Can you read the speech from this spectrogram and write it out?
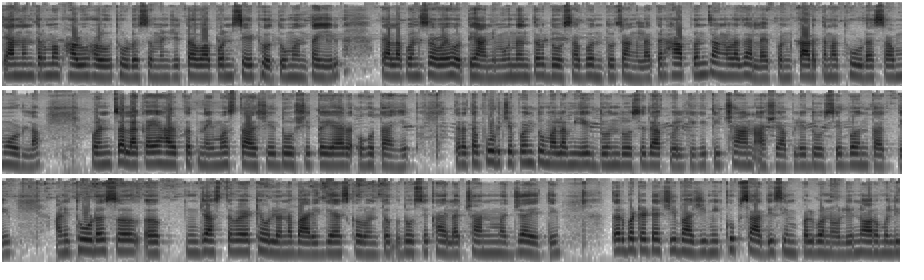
त्यानंतर मग हळूहळू थोडंसं म्हणजे तवा पण सेट होतो म्हणता येईल. त्याला पण सवय होते आणि मग नंतर डोसा बनतो चांगला. तर हा पण चांगला झाला आहे पण काढताना थोडासा मोडला. पण चला काही हरकत नाही. मस्त असे डोसे तयार होत आहेत. तर आता पुढचे पण तुम्हाला मी एक दोन डोसे दाखवेल की किती छान असे आपले डोसे बनतात ते. आणि थोडंसं जास्त वेळ ठेवलं ना बारीक गॅस करून तर डोसे खायला छान मज्जा येते. तर बटाट्याची भाजी मी खूप साधी सिंपल बनवली. नॉर्मली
